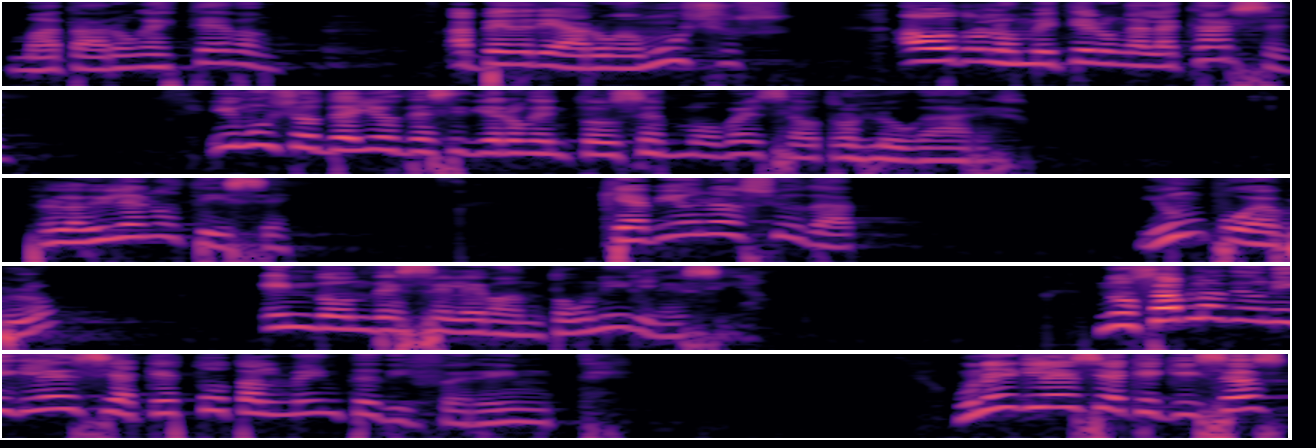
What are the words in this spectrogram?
Mataron a Esteban, apedrearon a muchos, a otros los metieron a la cárcel. Y muchos de ellos decidieron entonces moverse a otros lugares. Pero la Biblia nos dice que había una ciudad y un pueblo en donde se levantó una iglesia. Nos habla de una iglesia que es totalmente diferente. Una iglesia que quizás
